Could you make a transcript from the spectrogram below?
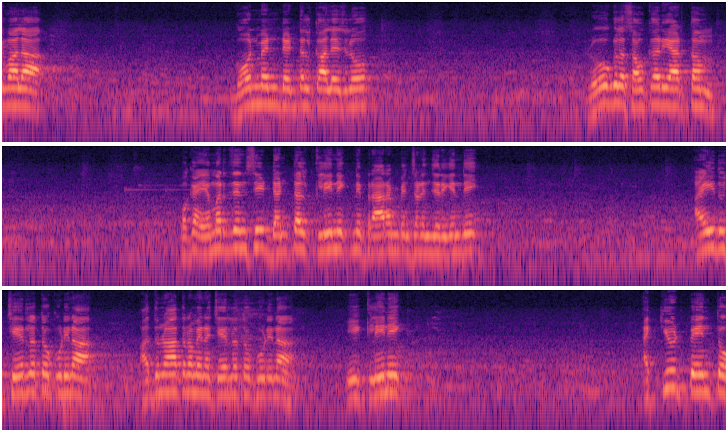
ఇవాళ గవర్నమెంట్ డెంటల్ కాలేజ్లో రోగుల సౌకర్యార్థం ఒక ఎమర్జెన్సీ డెంటల్ క్లినిక్ని ప్రారంభించడం జరిగింది. ఐదు చైర్లతో కూడిన అధునాతనమైన చైర్లతో కూడిన ఈ క్లినిక్ అక్యూట్ పెయిన్తో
